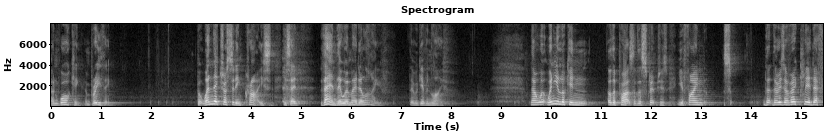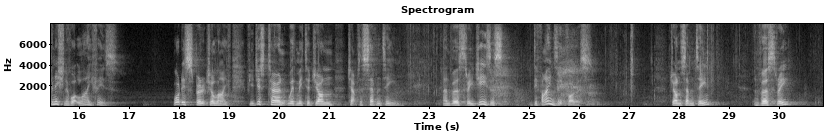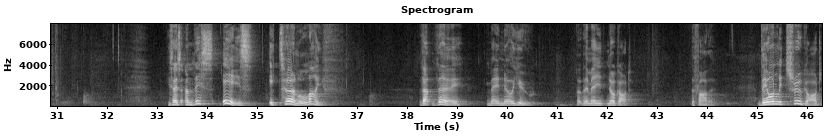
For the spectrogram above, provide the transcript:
and walking and breathing. But when they trusted in Christ, he said, then they were made alive. They were given life. Now, when you look in other parts of the scriptures, you find that there is a very clear definition of what life is. What is spiritual life? If you just turn with me to John chapter 17 and verse 3, Jesus defines it for us. John 17 and verse 3. He says, And this is eternal life, that they may know you, that they may know God, the Father, the only true God,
